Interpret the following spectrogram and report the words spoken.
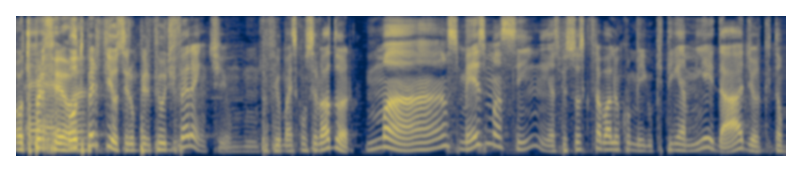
Outro é, perfil. Outro né? perfil, seria um perfil diferente. Um perfil mais conservador. Mas, mesmo assim, as pessoas que trabalham comigo, que têm a minha idade, ou que estão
